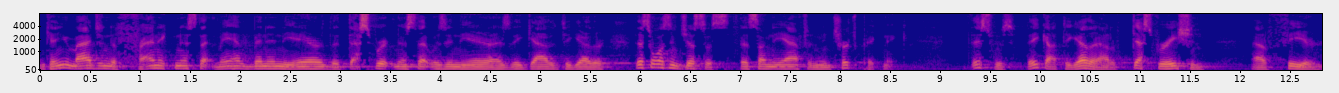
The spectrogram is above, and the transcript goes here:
And can you imagine the franticness that may have been in the air, the desperateness that was in the air as they gathered together? This wasn't just a, a Sunday afternoon church picnic. This was, they got together out of desperation, out of fear.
